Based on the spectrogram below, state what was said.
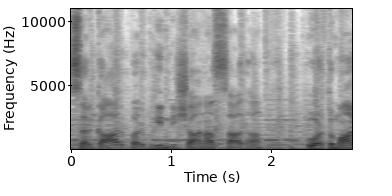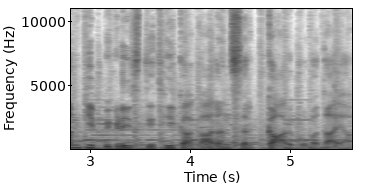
सरकार पर भी निशाना साधा वर्तमान की बिगड़ी स्थिति का कारण सरकार को बताया।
